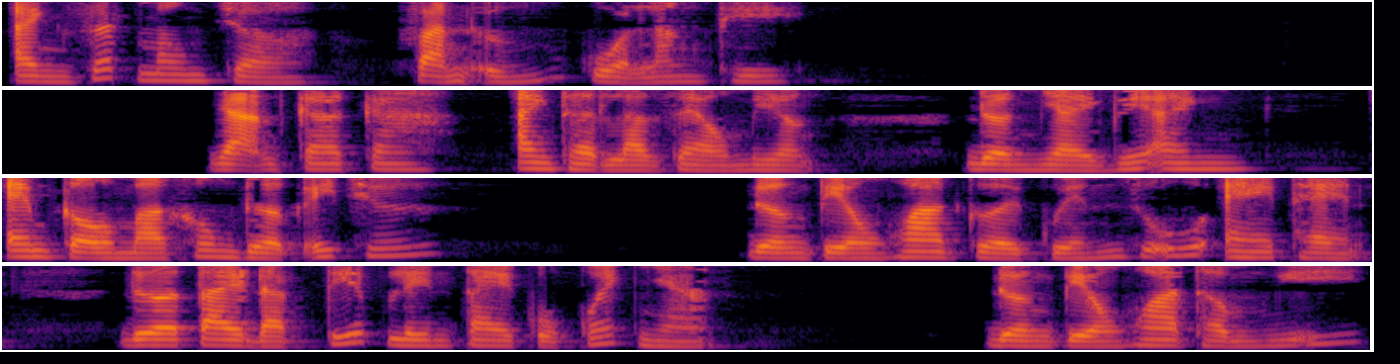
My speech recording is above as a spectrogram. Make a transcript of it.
Anh rất mong chờ phản ứng của Lăng Thi. Nhạn ca ca, anh thật là dẻo miệng. Đường nhảy với anh, em cầu mà không được ấy chứ. Đường tiểu hoa cười quyến rũ e thẹn, đưa tay đặt tiếp lên tay của Quách Nhạn. Đường tiểu hoa thầm nghĩ,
